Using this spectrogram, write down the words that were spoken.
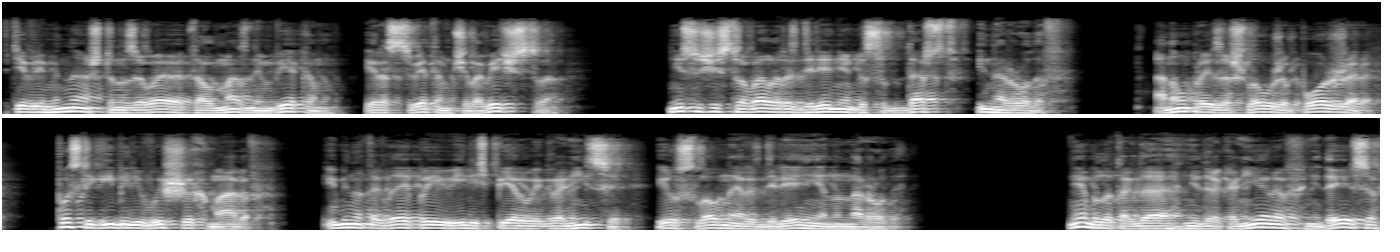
в те времена, что называют алмазным веком и расцветом человечества – не существовало разделения государств и народов. Оно произошло уже позже, после гибели высших магов. Именно тогда и появились первые границы и условное разделение на народы. Не было тогда ни драконьеров, ни дейсов,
